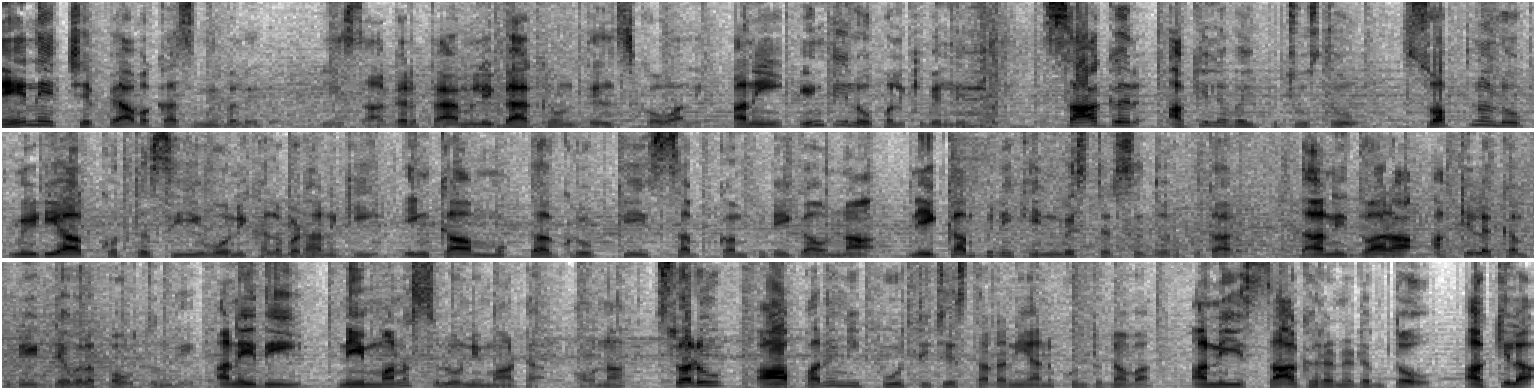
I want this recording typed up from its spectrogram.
నేనే చెప్పే అవకాశం ఇవ్వలేదు. ఈ సాగర్ ఫ్యామిలీ బ్యాక్గ్రౌండ్ తెలుసుకోవాలి అని ఇంటి లోపలికి వెళ్ళింది. సాగర్ అఖిల వైపు చూస్తూ స్వప్నలోక్ మీడియా కొత్త సీఈఓని కలవడానికి ఇంకా ముక్తా గ్రూప్కి సబ్ కంపెనీగా ఉన్న నీ కంపెనీకి ఇన్వెస్టర్స్ దొరుకుతారు. దాని ద్వారా అఖిల కంపెనీ డెవలప్ అవుతుంది అనేది నీ మనస్సులోని మాట అవునా? స్వరూప్ ఆ పనిని పూర్తి చేస్తాడని అనుకుంటున్నావా? అని సాగర్ అనడంతో అఖిల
